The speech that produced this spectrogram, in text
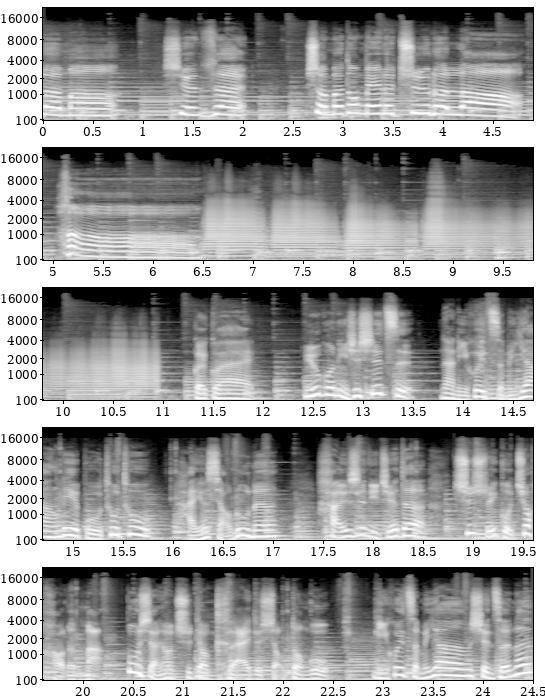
了吗？现在什么都没了吃了啦！哈。乖乖，如果你是狮子，那你会怎么样猎捕兔兔还有小鹿呢？还是你觉得吃水果就好了嘛？不想要吃掉可爱的小动物，你会怎么样选择呢？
